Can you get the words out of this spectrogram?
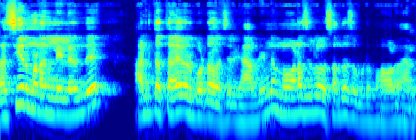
ரசிகர் மனநிலையில இருந்து அடுத்த தலைவர் போட்டோ வச்சிருக்கேன் அப்படின்னு நம்ம மனசுக்குள்ள ஒரு சந்தோஷப்படுப்போம் அவ்வளவுதான்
